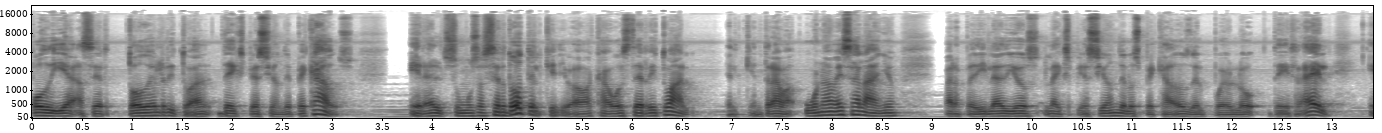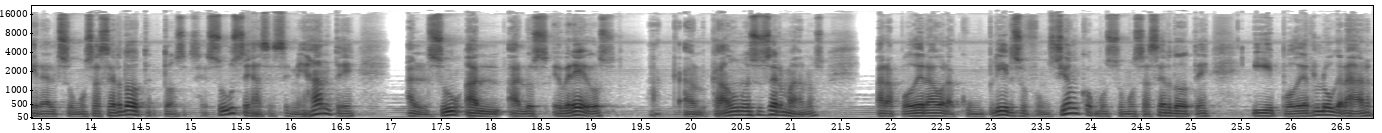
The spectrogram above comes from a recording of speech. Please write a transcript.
podía hacer todo el ritual de expiación de pecados. Era el sumo sacerdote el que llevaba a cabo este ritual, el que entraba una vez al año para pedirle a Dios la expiación de los pecados del pueblo de Israel. Era el sumo sacerdote. Entonces Jesús se hace semejante al, al, a los hebreos, a, cada uno de sus hermanos, para poder ahora cumplir su función como sumo sacerdote y poder lograr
